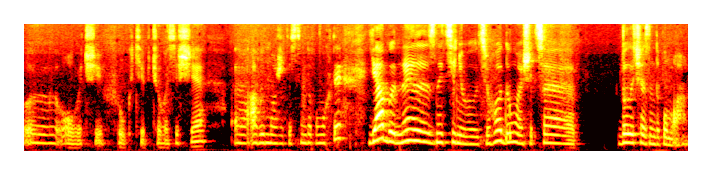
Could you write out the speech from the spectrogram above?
е, овочів, фруктів, чогось іще. А ви можете з цим допомогти. Я би не знецінювала цього. Думаю, що це величезна допомога.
